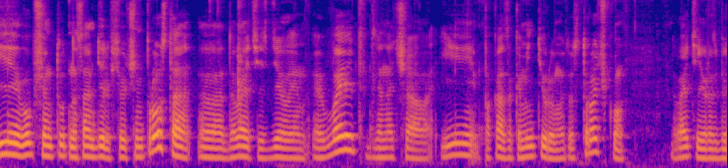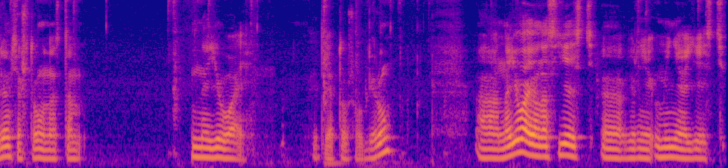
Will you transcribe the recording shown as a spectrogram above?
и, в общем, тут на самом деле все очень просто. Э, давайте сделаем await для начала. И пока закомментируем эту строчку, давайте разберемся, что у нас там на UI. Это я тоже уберу. А, на UI у нас есть, э, вернее, у меня есть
